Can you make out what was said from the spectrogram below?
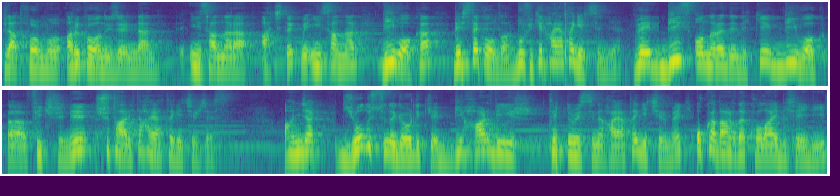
platformu Arıkovanı üzerinden insanlara açtık ve insanlar VWalk'a destek oldular. Bu fikir hayata geçsin diye. Ve biz onlara dedik ki VWalk e, fikrini şu tarihte hayata geçireceğiz. Ancak yol üstünde gördük ki bir hardware teknolojisini hayata geçirmek o kadar da kolay bir şey değil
